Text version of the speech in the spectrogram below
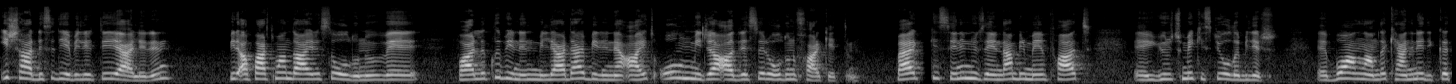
iş adresi diye belirttiği yerlerin bir apartman dairesi olduğunu ve varlıklı birinin milyarder birine ait olmayacağı adresler olduğunu fark ettim. Belki senin üzerinden bir menfaat e, yürütmek istiyor olabilir. E, bu anlamda kendine dikkat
